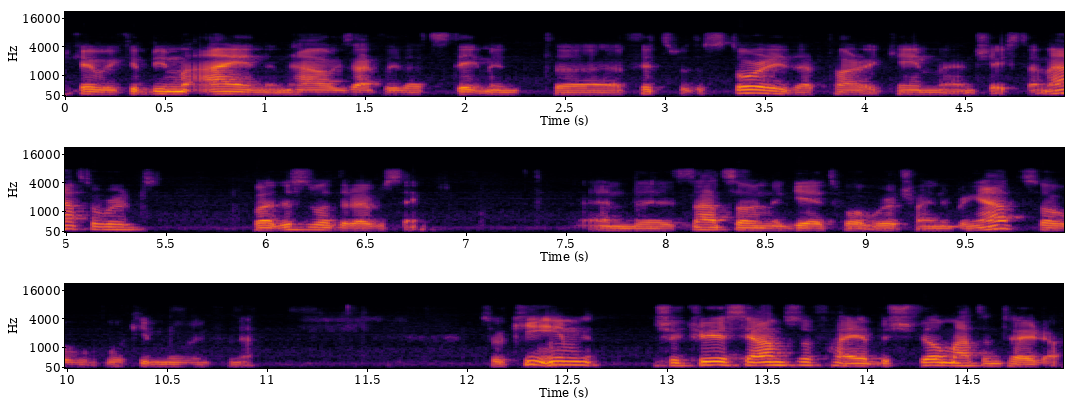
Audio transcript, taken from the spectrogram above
Okay, we could be ma'ayin and how exactly that statement uh, fits with the story that Pari came and chased them afterwards. But this is what the Rebbe is saying. And uh, it's not so negate what we're trying to bring out, so we'll keep moving from there. So Ki'im Shekriyas Yamsuf haya b'shvil matan Torah.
